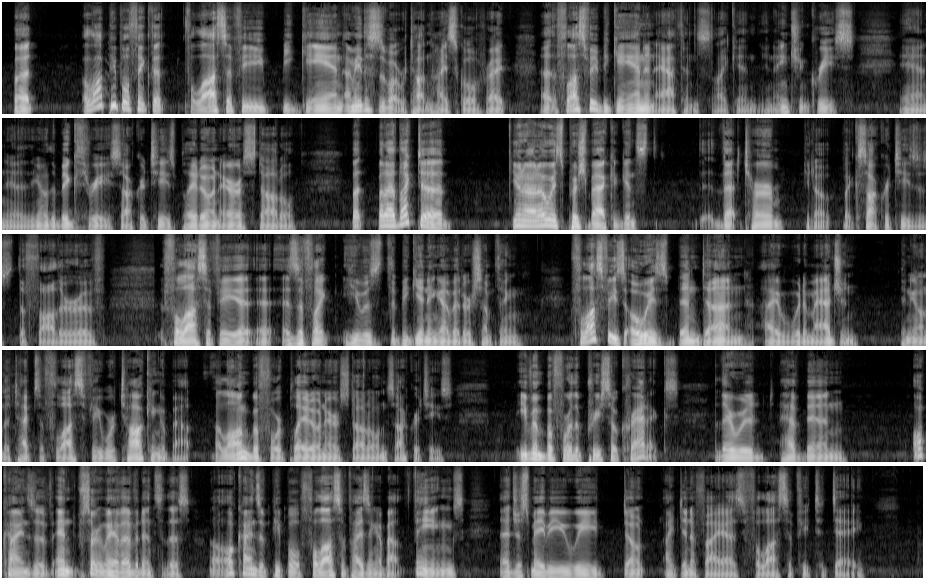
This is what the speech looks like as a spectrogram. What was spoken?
But a lot of people think that philosophy began. I mean, this is what we're taught in high school, right? Uh, philosophy began in Athens, like in, in ancient Greece, and uh, you know the big three: Socrates, Plato, and Aristotle. But but I'd like to, you know, I'd always push back against that term. You know, like Socrates is the father of philosophy, uh, uh, as if like he was the beginning of it or something. Philosophy's always been done, I would imagine, depending on the types of philosophy we're talking about long before Plato and Aristotle and Socrates. Even before the pre Socratics, there would have been all kinds of, and certainly have evidence of this, all kinds of people philosophizing about things that just maybe we don't identify as philosophy today.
